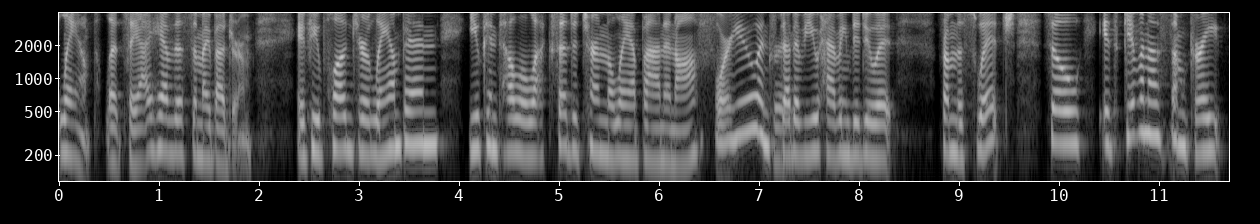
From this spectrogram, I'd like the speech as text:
lamp, let's say I have this in my bedroom. If you plug your lamp in, you can tell Alexa to turn the lamp on and off for you instead great. of you having to do it from the switch. So it's given us some great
